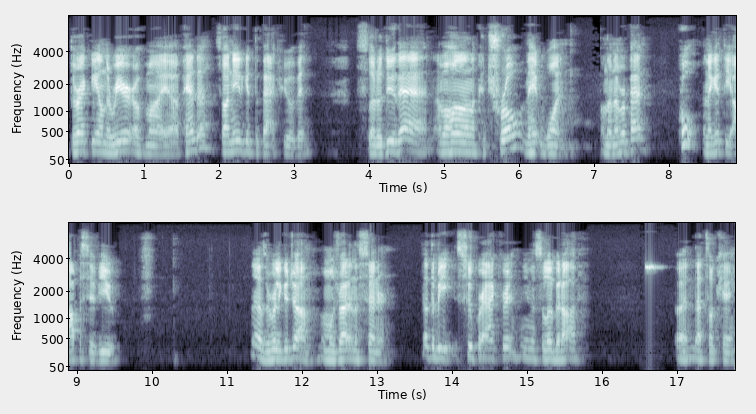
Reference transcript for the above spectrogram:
directly on the rear of my uh, Panda, so I need to get the back view of it. So to do that, I'm going to hold on the control and hit 1 on the number pad. Cool, and I get the opposite view. That was a really good job, almost right in the center. Not to be super accurate, you know, it's a little bit off, but that's okay.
